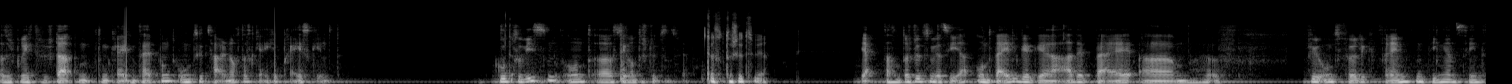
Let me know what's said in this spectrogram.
Also sprich, sie starten zum gleichen Zeitpunkt und sie zahlen auch das gleiche Preisgeld. Gut zu wissen und äh, sehr unterstützenswert. Das unterstützen wir. Ja, das unterstützen wir sehr. Und weil wir gerade bei ähm, für uns völlig fremden Dingen sind,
